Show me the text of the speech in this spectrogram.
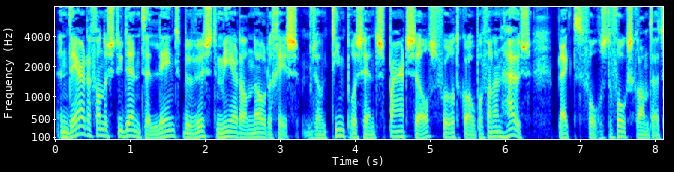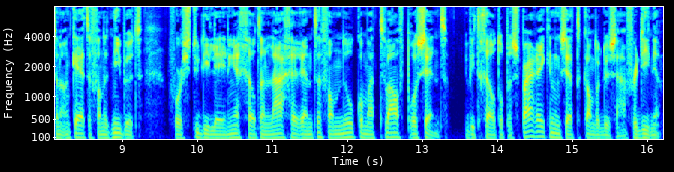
Een derde van de studenten leent bewust meer dan nodig is. Zo'n 10% spaart zelfs voor het kopen van een huis, blijkt volgens de Volkskrant uit een enquête van het Nibud. Voor studieleningen geldt een lage rente van 0,12%. Wie het geld op een spaarrekening zet, kan er dus aan verdienen.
